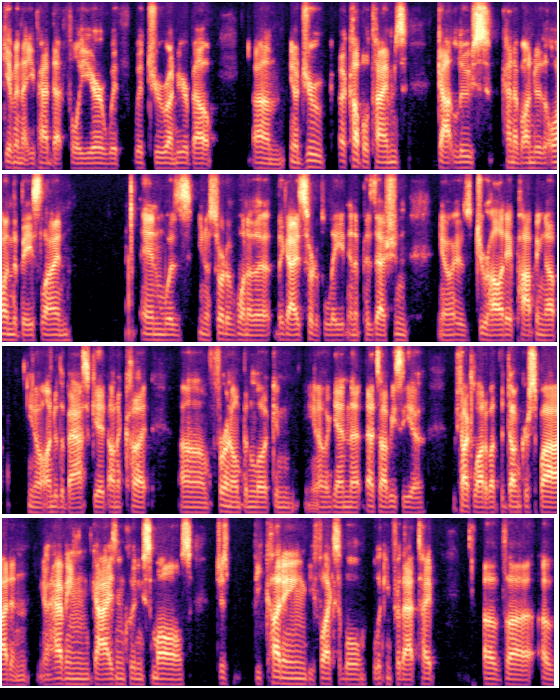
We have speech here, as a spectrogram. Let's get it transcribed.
given that you've had that full year with with Jrue under your belt. Um, you know, Jrue a couple times got loose kind of under the along the baseline and was you know sort of one of the the guys sort of late in a possession. You know, it was Jrue Holiday popping up you know under the basket on a cut um, for an open look, and you know again that that's obviously a we've talked a lot about the dunker spot and you know having guys including smalls just be cutting, be flexible, looking for that type of uh, of,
